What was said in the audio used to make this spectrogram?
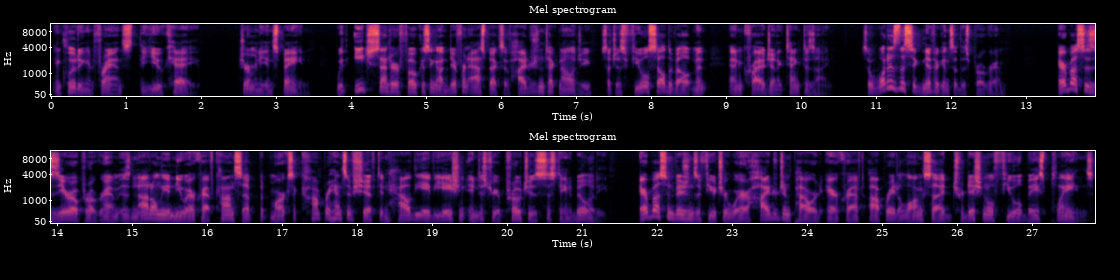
including in France, the UK, Germany, and Spain, with each center focusing on different aspects of hydrogen technology, such as fuel cell development and cryogenic tank design. So, what is the significance of this program? Airbus's Zero program is not only a new aircraft concept, but marks a comprehensive shift in how the aviation industry approaches sustainability. Airbus envisions a future where hydrogen powered aircraft operate alongside traditional fuel based planes,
